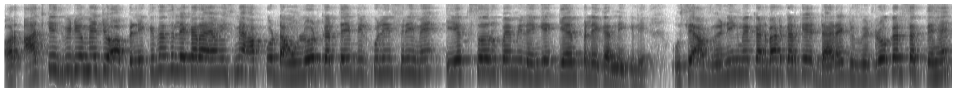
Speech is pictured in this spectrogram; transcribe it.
और आज के इस वीडियो में जो एप्लीकेशन से लेकर आया हूँ, इसमें आपको डाउनलोड करते ही बिल्कुल ही फ्री में एक सौ रुपए मिलेंगे गेम प्ले करने के लिए। उसे आप विनिंग में कन्वर्ट करके डायरेक्ट विड्रॉ कर सकते हैं।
